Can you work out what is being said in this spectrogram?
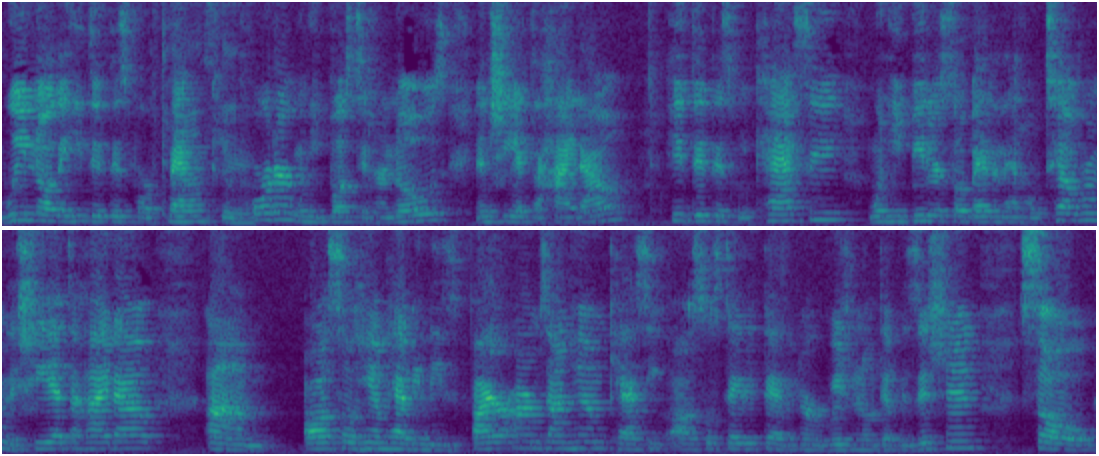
We know that he did this for a Fancy Porter when he busted her nose and she had to hide out. He did this with Cassie when he beat her so bad in that hotel room that she had to hide out. Um, also, him having these firearms on him. Cassie also stated that in her original deposition. So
